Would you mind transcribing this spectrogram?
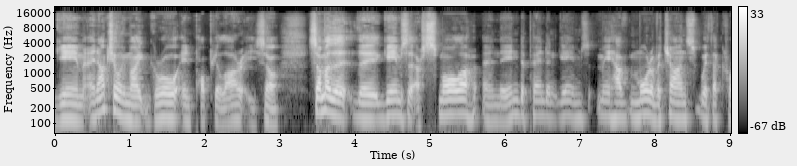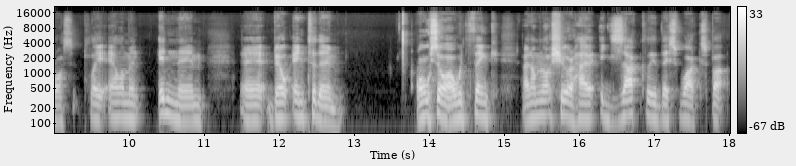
game and actually might grow in popularity. So some of the, the games that are smaller and the independent games may have more of a chance with a cross play element in them uh, built into them. Also, I would think, and I'm not sure how exactly this works, but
